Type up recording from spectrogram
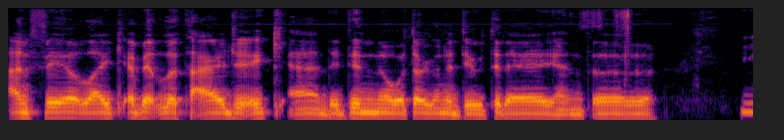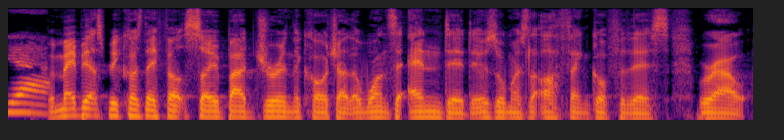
and feel like a bit lethargic and they didn't know what they're going to do today and uh, yeah. But maybe that's because they felt so bad during the cold shower that once it ended, it was almost like, oh, thank God for this. We're out.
